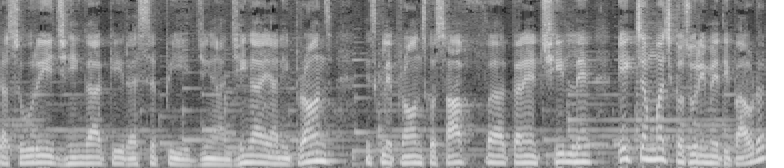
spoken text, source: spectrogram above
कसूरी झींगा की रेसिपी जी हाँ झींगा यानी प्रॉन्स इसके लिए प्रॉन्स को साफ़ करें, छील लें। एक चम्मच कसूरी मेथी पाउडर,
